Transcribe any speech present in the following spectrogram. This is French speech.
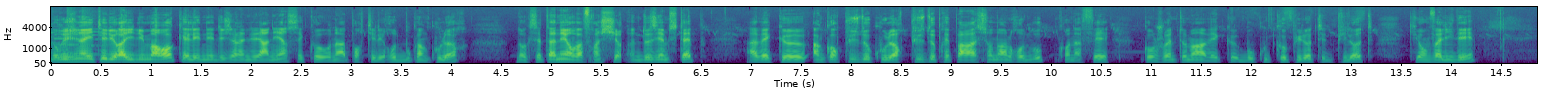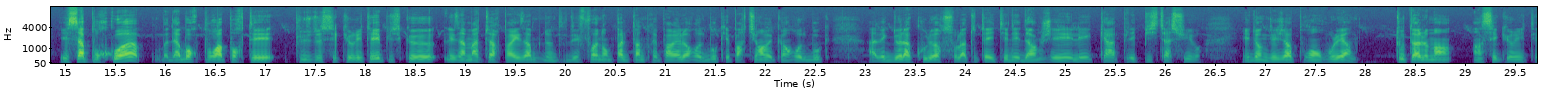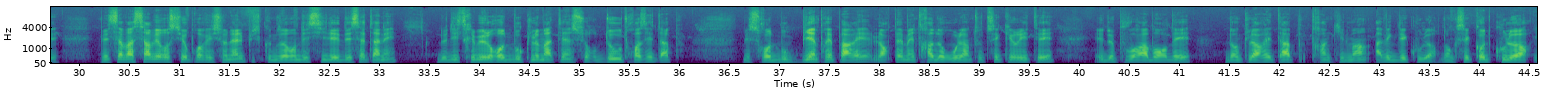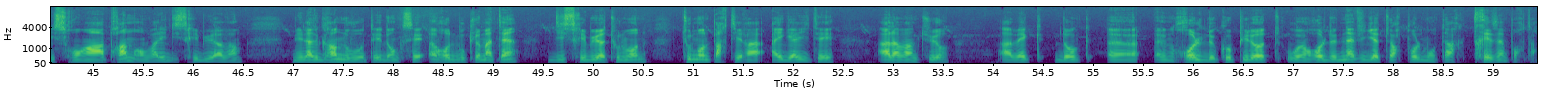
L'originalité du rallye du Maroc, elle est née déjà l'année dernière, c'est qu'on a apporté les roadbooks en couleur. Donc cette année, on va franchir un deuxième step avec euh, encore plus de couleurs, plus de préparation dans le roadbook qu'on a fait conjointement avec euh, beaucoup de copilotes et de pilotes qui ont validé. Et ça pourquoi? Bah, D'abord pour apporter plus de sécurité puisque les amateurs par exemple des fois n'ont pas le temps de préparer leur roadbook et partiront avec un roadbook avec de la couleur sur la totalité des dangers, les caps, les pistes à suivre et donc déjà pourront rouler en, totalement en sécurité. Mais ça va servir aussi aux professionnels puisque nous avons décidé dès cette année de distribuer le roadbook le matin sur deux ou trois étapes. Mais ce roadbook bien préparé leur permettra de rouler en toute sécurité et de pouvoir aborder donc leur étape tranquillement avec des couleurs. Donc ces codes couleurs, ils seront à apprendre, on va les distribuer avant. Mais la grande nouveauté, donc c'est un roadbook le matin, distribué à tout le monde. Tout le monde partira à égalité à l'aventure avec donc euh, un rôle de copilote ou un rôle de navigateur pour le motard très important.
